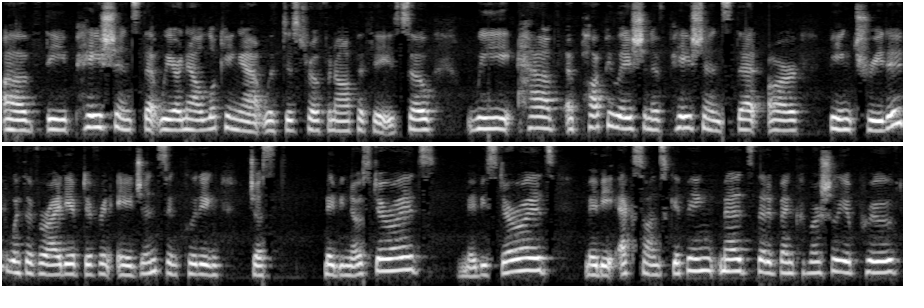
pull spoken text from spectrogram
of the patients that we are now looking at with dystrophinopathy. So we have a population of patients that are being treated with a variety of different agents, including just maybe no steroids, maybe steroids, maybe exon skipping meds that have been commercially approved.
